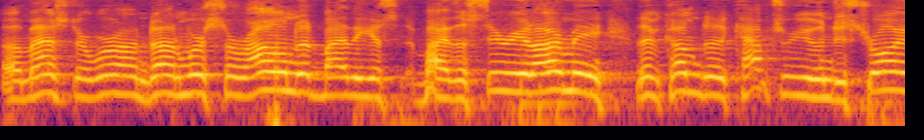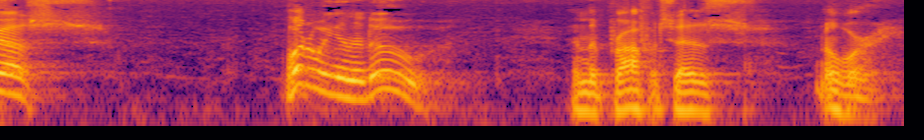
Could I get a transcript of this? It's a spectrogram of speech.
uh, Master, we're undone. We're surrounded by the, by the Syrian army. They've come to capture you and destroy us. What are we going to do? And the prophet says, No worry.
